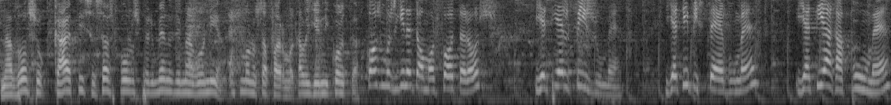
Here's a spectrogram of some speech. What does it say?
Να δώσω κάτι σε εσάς που όλους περιμένετε με αγωνία. Όχι μόνο στα φάρμακα, αλλά γενικότερα. Ο κόσμος γίνεται ομορφότερος γιατί ελπίζουμε, γιατί πιστεύουμε, γιατί αγαπούμε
